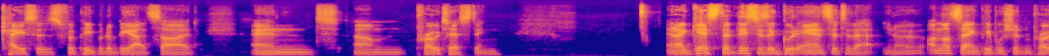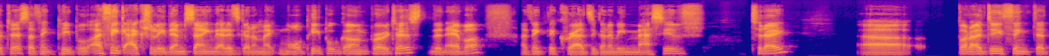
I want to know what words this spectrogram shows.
cases for people to be outside and um, protesting. And i guess that this is a good answer to that you know? I'm not saying people shouldn't protest. I think people i think actually them saying that is going to make more people go and protest than ever. I think the crowds are going to be massive today. Uh, but i do think that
